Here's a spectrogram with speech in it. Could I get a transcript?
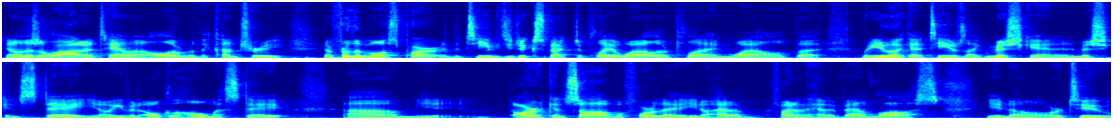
You know, there's a lot of talent all over the country, and for the most part, the teams you'd expect to play well are playing well. But when you look at teams like Michigan and Michigan State, you know, even Oklahoma State, um, Arkansas before they you know had a finally had a bad loss, you know, or two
